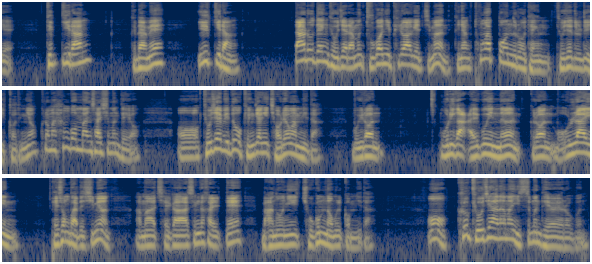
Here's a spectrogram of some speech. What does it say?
예 듣기랑 그 다음에 읽기랑 따로 된 교재라면 두 권이 필요하겠지만 그냥 통합본으로 된 교재들도 있거든요. 그러면 한 권만 사시면 돼요. 어, 교재비도 굉장히 저렴합니다. 뭐 이런 우리가 알고 있는 그런 뭐 온라인 배송 받으시면 아마 제가 생각할 때 만 원이 조금 넘을 겁니다. 어, 그 교재 하나만 있으면 돼요, 여러분.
